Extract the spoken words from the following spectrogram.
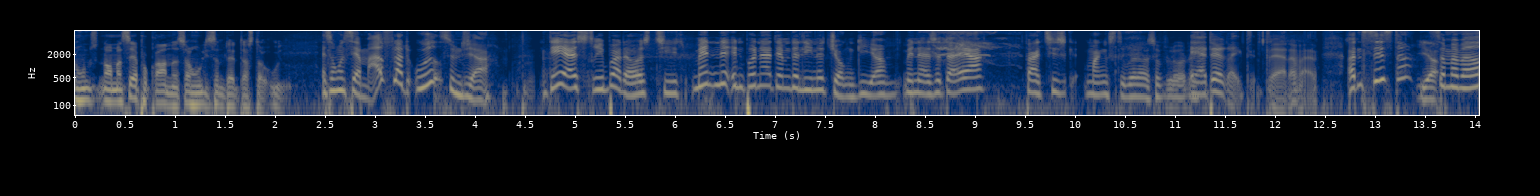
hun, når man ser programmet, så er hun ligesom den, der står ud. altså, hun ser meget flot ud, synes jeg. Det er stripper der også tit. Men en på nær dem, der ligner junkier. Men altså, der er faktisk mange stripper, der også er flotte. Ja, det er rigtigt. Det er der faktisk. Og den sidste, ja. som er med,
